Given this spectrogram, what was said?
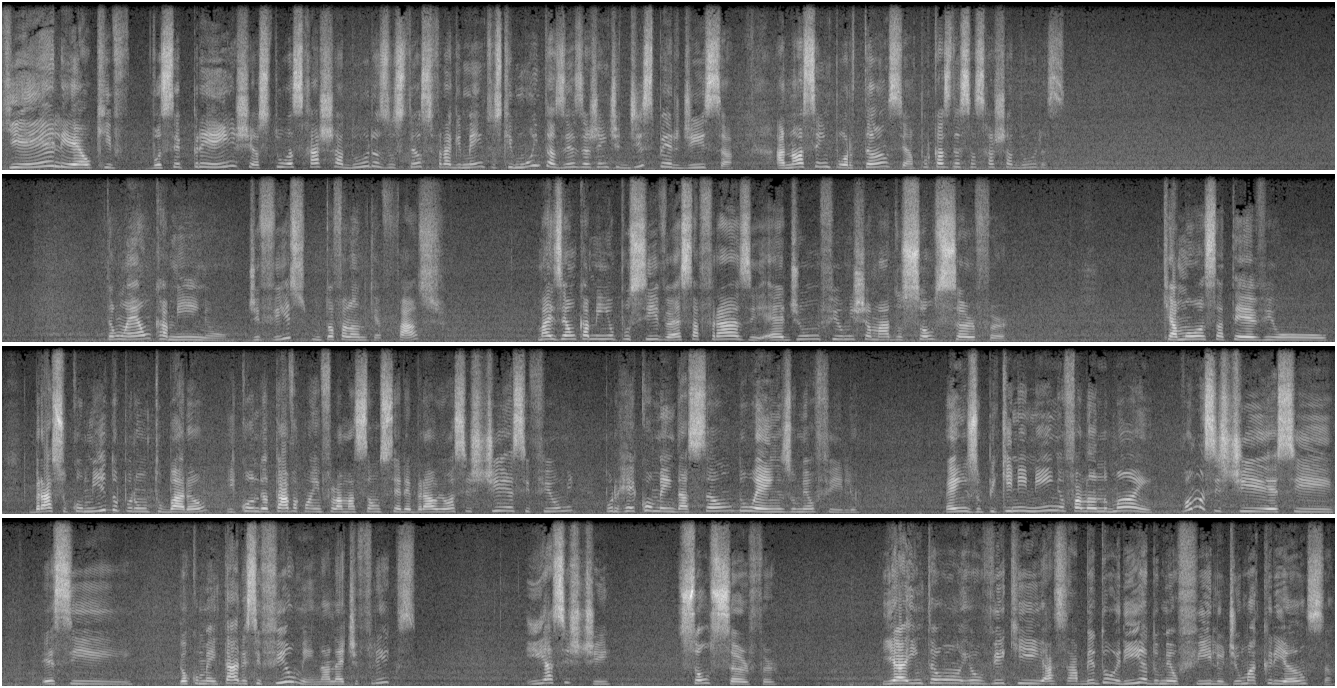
Que ele é o que você preenche as tuas rachaduras, os teus fragmentos, que muitas vezes a gente desperdiça a nossa importância por causa dessas rachaduras. Então é um caminho difícil, não estou falando que é fácil, mas é um caminho possível. Essa frase é de um filme chamado Soul Surfer, que a moça teve o braço comido por um tubarão e quando eu estava com a inflamação cerebral eu assisti esse filme por recomendação do Enzo, meu filho. Enzo pequenininho falando: "Mãe, vamos assistir esse esse documentário, esse filme na Netflix?" E assisti. Soul Surfer. E aí então eu vi que a sabedoria do meu filho, de uma criança,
